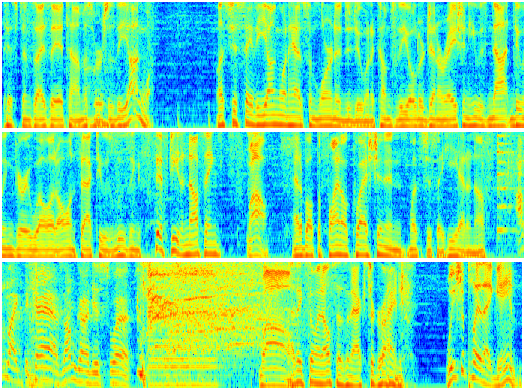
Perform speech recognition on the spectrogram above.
Pistons Isiah Thomas versus the young one. Let's just say the young one has some learning to do when it comes to the older generation. He was not doing very well at all. In fact, he was losing 50 to nothing Wow. at about the final question, and let's just say he had enough. I'm like the Cavs. I'm going to get swept. Wow. I think someone else has an axe to grind. we should play that game.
